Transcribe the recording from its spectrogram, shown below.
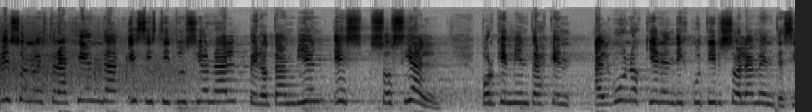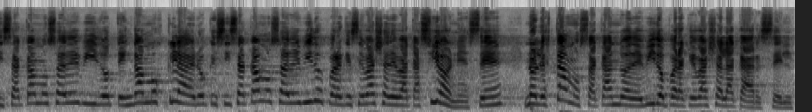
Por eso nuestra agenda es institucional, pero también es social, porque mientras que algunos quieren discutir solamente si sacamos a debido, tengamos claro que si sacamos a debido es para que se vaya de vacaciones, ¿eh? no lo estamos sacando a debido para que vaya a la cárcel,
